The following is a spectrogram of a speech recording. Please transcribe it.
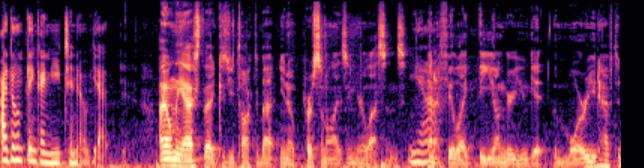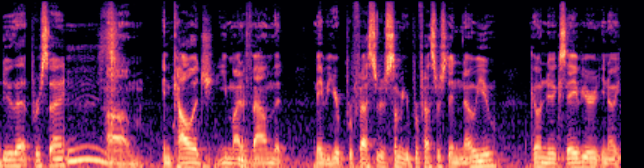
I don't think I need to know yet. Yeah. I only asked that because you talked about, you know, personalizing your lessons. Yeah. And I feel like the younger you get, the more you'd have to do that, per se. Mm. Um, in college, you might have found that maybe your professors, some of your professors didn't know you. Going to Xavier, you know,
